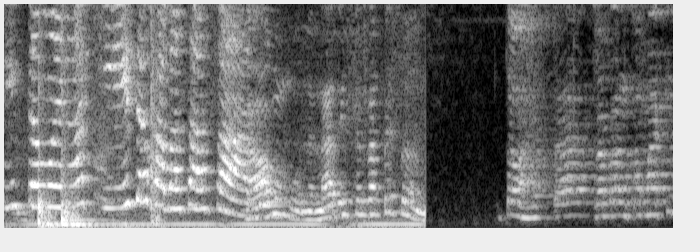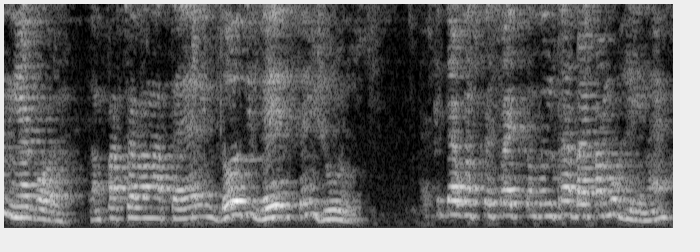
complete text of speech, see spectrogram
Então é aqui, seu caba safado. Calma, amor, não é nada que você tá pensando. Então, a gente tá trabalhando com a maquininha agora. Estamos parcelando a terra em 12 vezes sem juros. Acho que tem algumas pessoas que estão dando trabalho para morrer, né?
